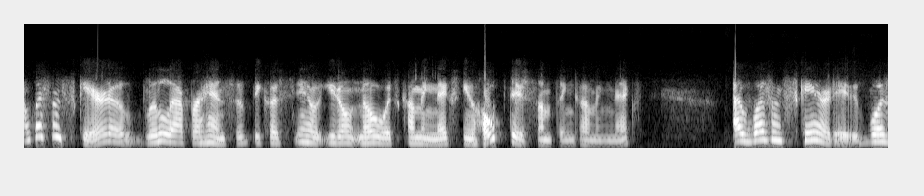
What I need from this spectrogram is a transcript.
I wasn't scared. A little apprehensive because you know you don't know what's coming next. You hope there's something coming next. I wasn't scared. It was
